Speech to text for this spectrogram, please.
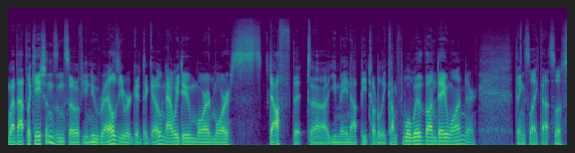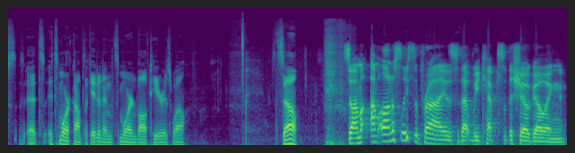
web applications, and so if you knew Rails, you were good to go. Now we do more and more stuff that uh, you may not be totally comfortable with on day one, or things like that. So it's, it's it's more complicated and it's more involved here as well. So so I'm I'm honestly surprised that we kept the show going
